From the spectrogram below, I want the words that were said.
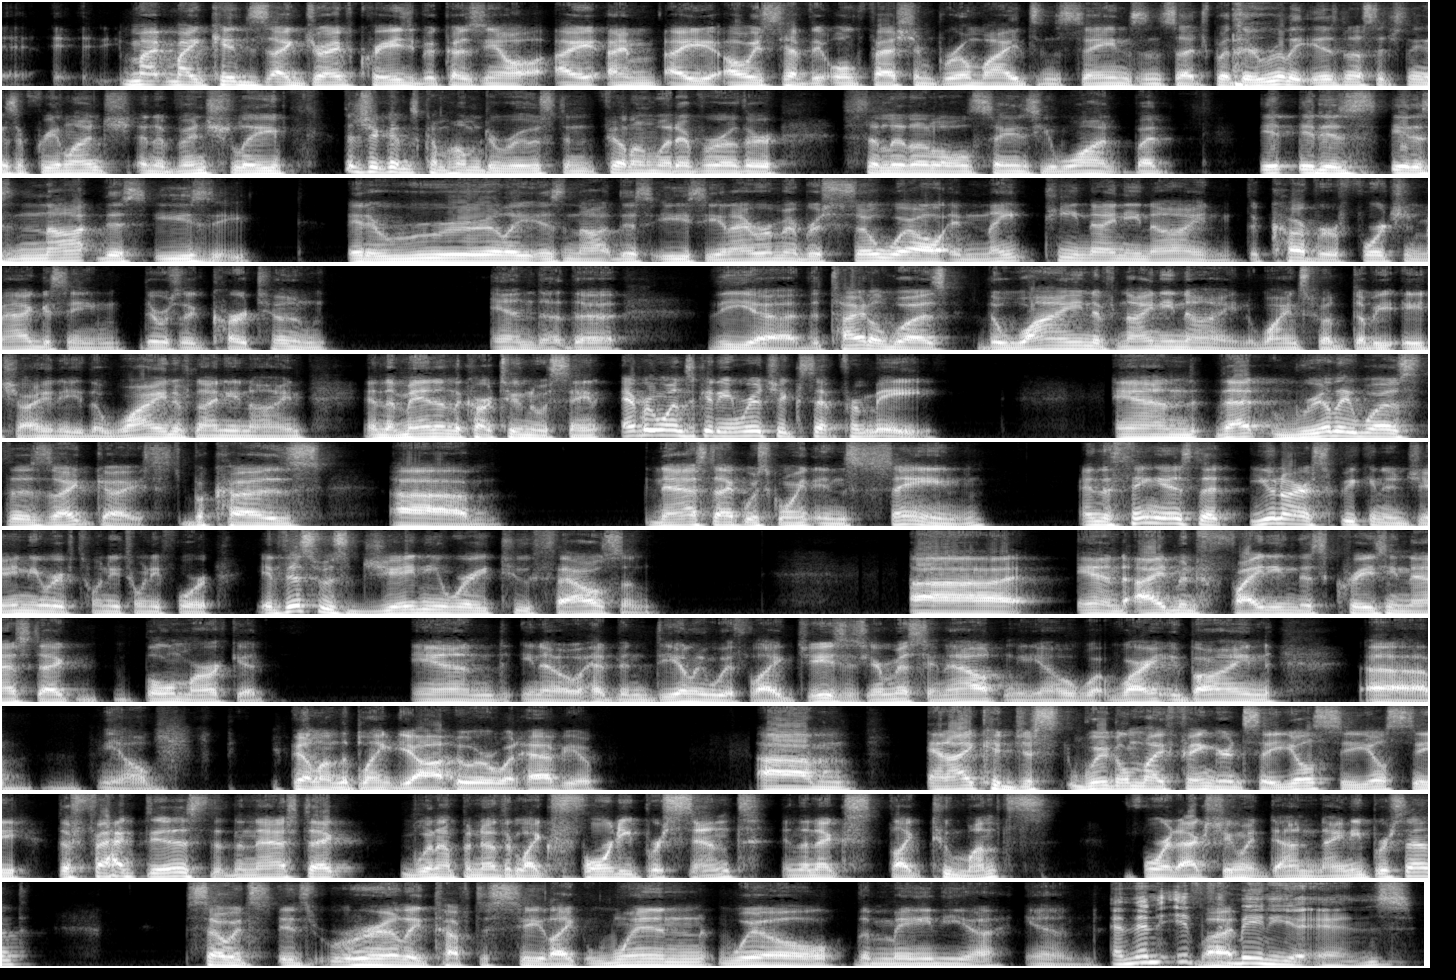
my, my kids, I drive crazy because you know I I'm I always have the old fashioned bromides and sayings and such, but there really is no such thing as a free lunch. And eventually, the chickens come home to roost and fill in whatever other silly little sayings you want. But it, it is it is not this easy. It really is not this easy. And I remember so well in 1999, the cover of Fortune magazine, there was a cartoon, and the the, the uh, the title was "The Whine of '99." Whine spelled W H I N E. The Whine of '99, and the man in the cartoon was saying, "Everyone's getting rich except for me," and that really was the zeitgeist because um, Nasdaq was going insane. And the thing is that you and I are speaking in January of 2024. If this was January 2000, uh, and I'd been fighting this crazy Nasdaq bull market, and you know had been dealing with like Jesus, you're missing out, and you know why aren't you buying, uh, you know, fill in the blank Yahoo or what have you. Um, and I could just wiggle my finger and say, "You'll see, you'll see." The fact is that the Nasdaq went up another like forty percent in the next like two months before it actually went down ninety percent. So it's it's really tough to see like when will the mania end? And then if But- the mania ends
